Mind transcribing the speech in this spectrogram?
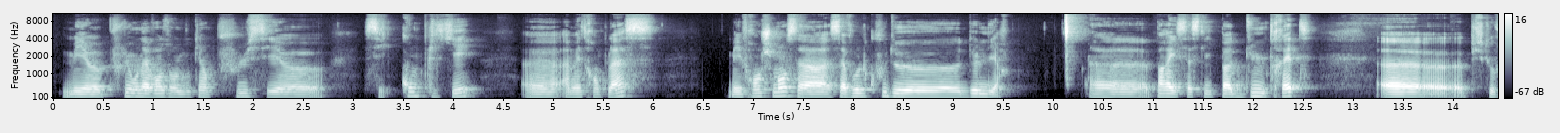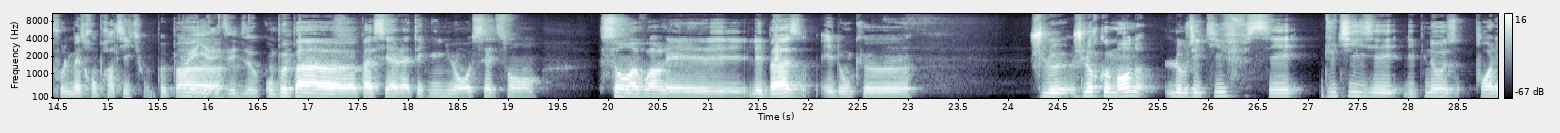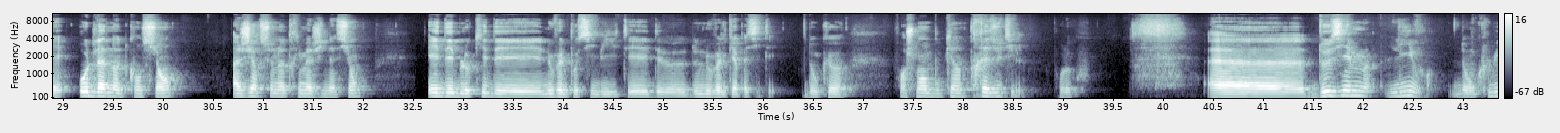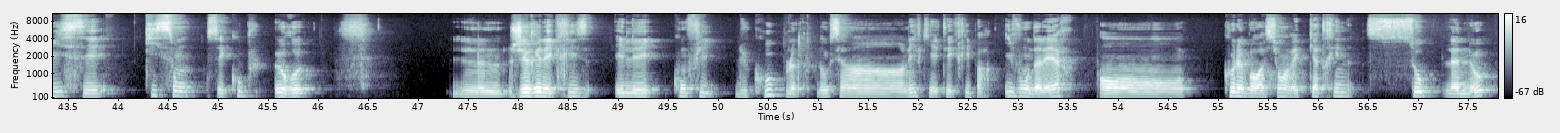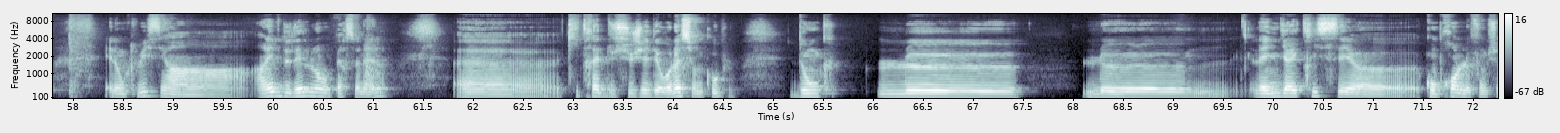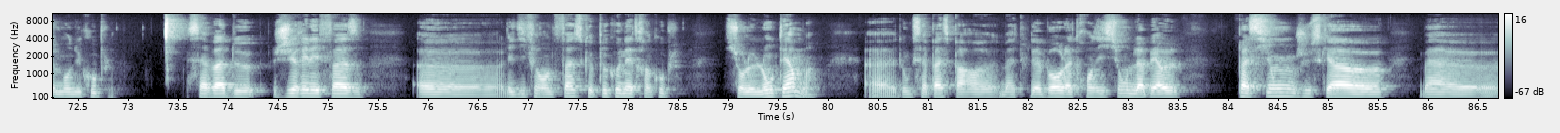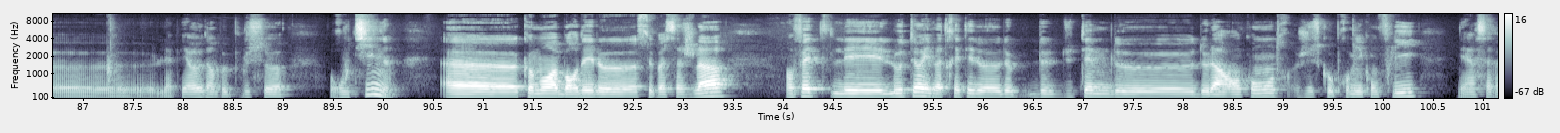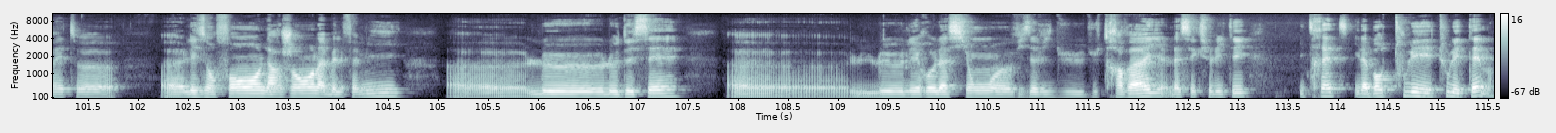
mais euh, plus on avance dans le bouquin, plus c'est euh, compliqué euh, à mettre en place. Mais franchement, ça, ça vaut le coup de, de le lire. Pareil, ça se lit pas d'une traite, euh, puisqu'il faut le mettre en pratique. On peut Oui, pas, les exos. on peut pas euh, passer à la technique numéro 7 sans, sans avoir les, les bases. Et donc, euh, je le, je le recommande. L'objectif, c'est d'utiliser l'hypnose pour aller au-delà de notre conscient, agir sur notre imagination et débloquer des nouvelles possibilités, de, nouvelles capacités. Donc, euh, franchement, bouquin très utile pour le coup. Euh, deuxième livre, donc lui, c'est Qui sont ces couples heureux? Gérer les crises et les conflits du couple. Donc, c'est un livre qui a été écrit par Yvon Dallaire en collaboration avec Catherine Solano. Et donc, lui, c'est un, livre de développement personnel euh, qui traite du sujet des relations de couple. Donc, le, le, la ligne directrice, c'est euh, comprendre le fonctionnement du couple. Ça va de gérer les phases, euh, les différentes phases que peut connaître un couple sur le long terme. Donc, ça passe par bah, tout d'abord la transition de la période passion jusqu'à euh, bah, euh, la période un peu plus euh, routine. Comment aborder ce passage-là? En fait, l'auteur il va traiter du thème de, la rencontre jusqu'au premier conflit. Derrière, ça va être les enfants, l'argent, la belle famille, le, décès, le- les relations vis-à-vis du travail, la sexualité. Il traite, il aborde tous les, tous les thèmes.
